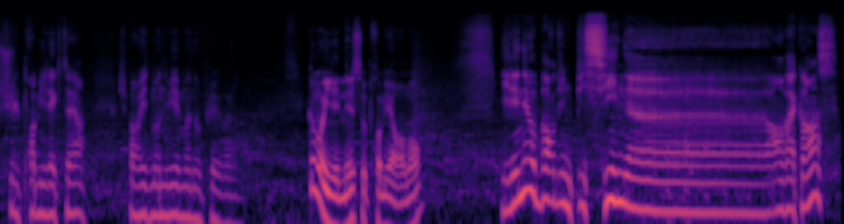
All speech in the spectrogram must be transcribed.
je suis le premier lecteur. J'ai pas envie de m'ennuyer moi non plus. Voilà. Comment il est né ce premier roman? Il est né au bord d'une piscine en vacances.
